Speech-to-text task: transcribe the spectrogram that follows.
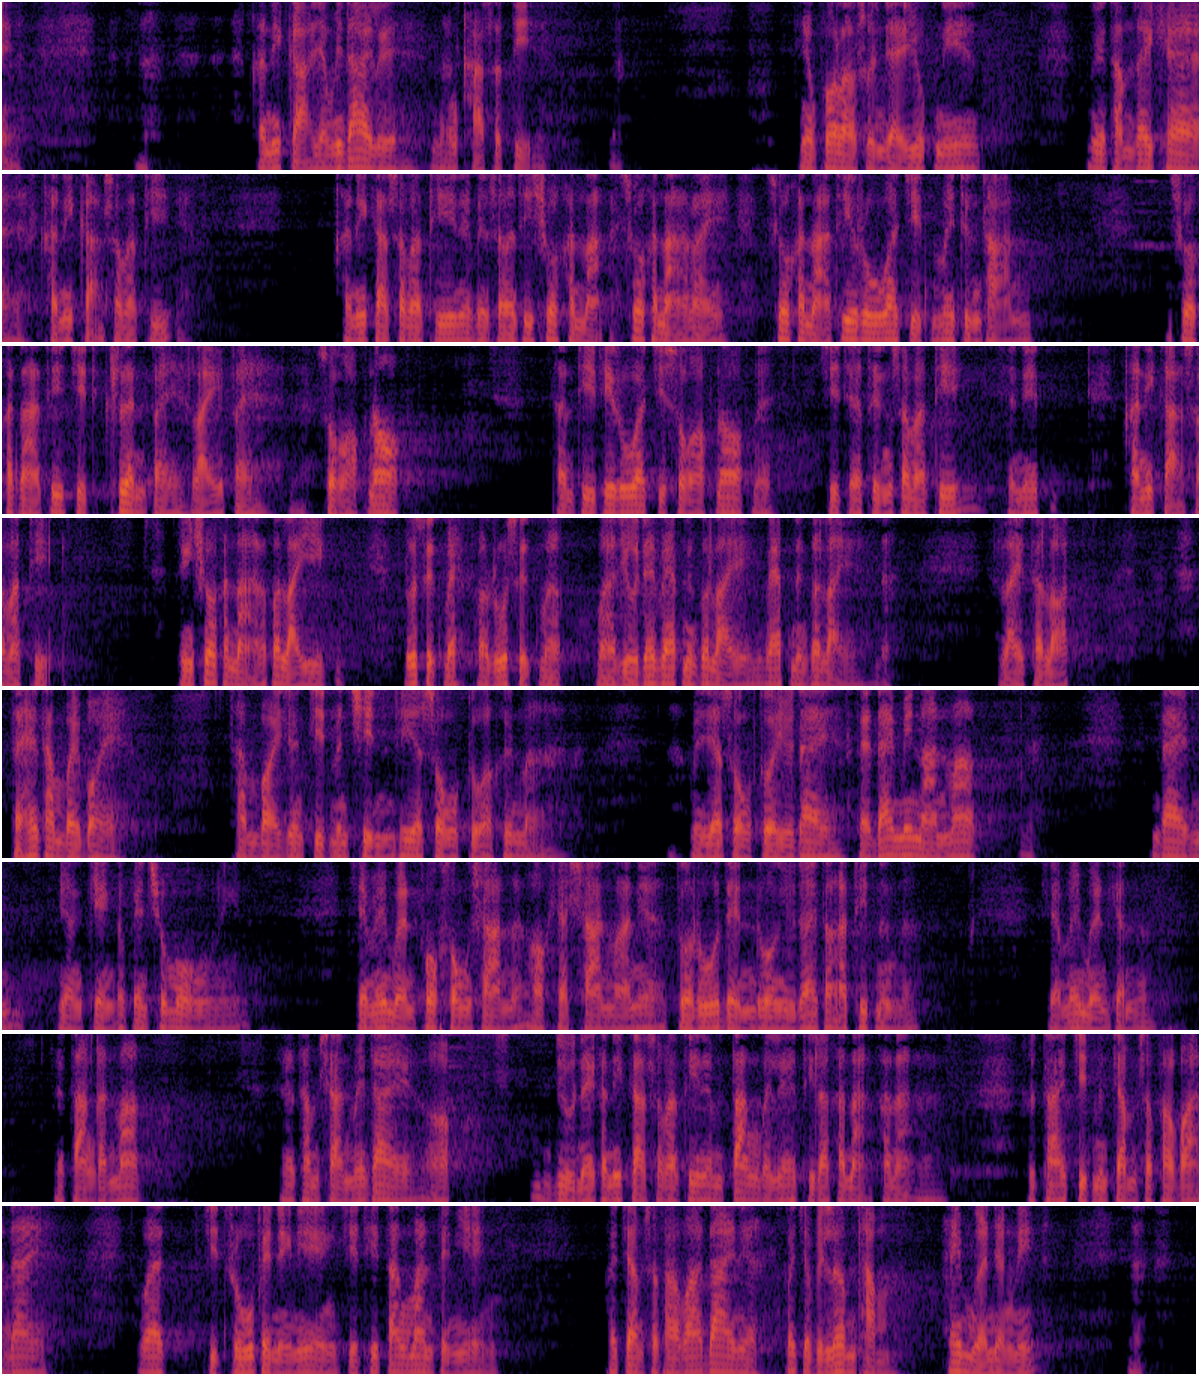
คณิกะยังไม่ได้เลยนั่งขาดสติ อย่างพวกเราส่วนใหญ่ยุคนี้เมื่อทำได้แค่คณิกะสมาธิคณิกะสมาธิเนี่ยเป็นสมาธิชั่วขณะ ชั่วขณะอะไร ชั่วขณะที่รู้ว่าจิตไม่ถึงฐาน ชั่วขณะที่จิตเคลื่อนไปไหลไปส่งออกนอก ทันทีที่รู้ว่าจิตส่งออกนอกเนี่ย จิตจะถึงสมาธิชนิดคณิกะสมาธิ ถึงชั่วขณะแล้วก็ไหลอีก รู้สึกไหมพอรู้สึกมามาอยู่ได้แวบหนึ่งก็ไหล แวบหนึ่งก็ไหลนะไหลตลอด แต่ให้ทำบ่อยๆทำบ่อยจนจิตมันชินที่จะทรงตัวขึ้นมา มันจะทรงตัวอยู่ได้ แต่ได้ไม่นานมาก ได้อย่างเก่งก็เป็นชั่วโมงนี้ จะไม่เหมือนพวกทรงฌานนะออกจากฌานมาเนี่ย ตัวรู้เด่นดวงอยู่ได้ตั้งอาทิตย์หนึ่งนะจะไม่เหมือนกันนะจะต่างกันมากถ้าทำฌานไม่ได้ออกอยู่ในคณิกาสมาธิเนี่ยมันตั้งไปเรื่อยทีละขณะขณะ สุดท้ายจิตมันจำสภาวะได้ ว่าจิตรู้เป็นอย่างนี้เอง จิตที่ตั้งมั่นเป็นอย่างนี้เองพอจำสภาวะได้เนี่ยก็จะไปเริ่มทำให้เหมือนอย่างนี้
